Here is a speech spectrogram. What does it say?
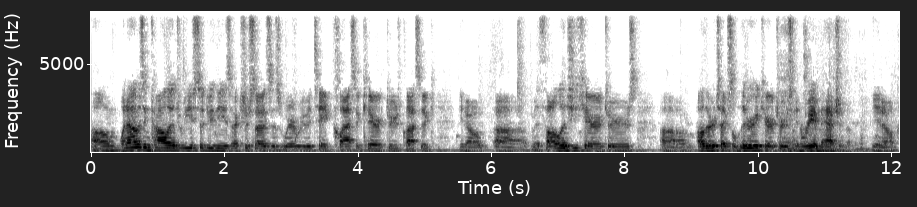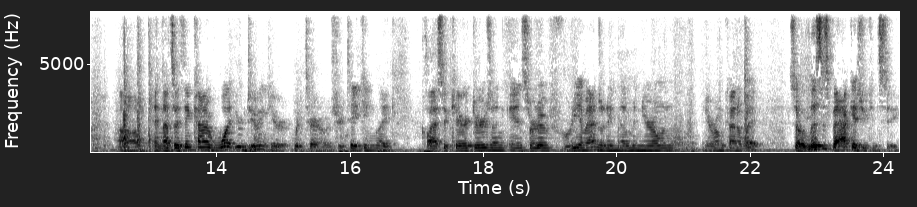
Um, when I was in college, we used to do these exercises where we would take classic characters, classic, you know, uh, mythology characters, um, other types of literary characters, and reimagine them. You know, um, and that's I think kind of what you're doing here with tarot. Is you're taking like classic characters and, and sort of reimagining them in your own your own kind of way. So Liz is back, as you can see.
